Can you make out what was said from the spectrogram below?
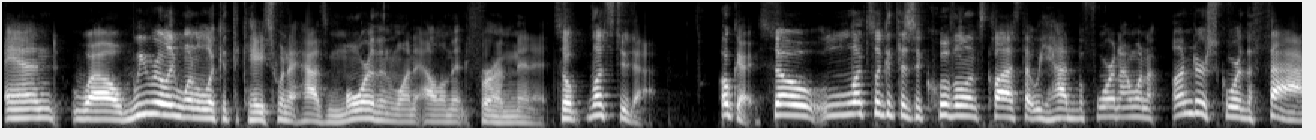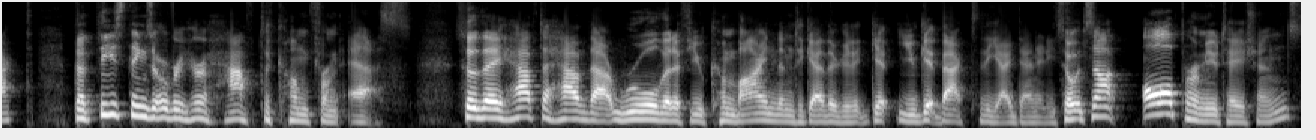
And well, we really want to look at the case when it has more than one element for a minute. So let's do that. Okay, so let's look at this equivalence class that we had before and I want to underscore the fact that these things over here have to come from S. So they have to have that rule that if you combine them together, you get, you get back to the identity. So it's not all permutations,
